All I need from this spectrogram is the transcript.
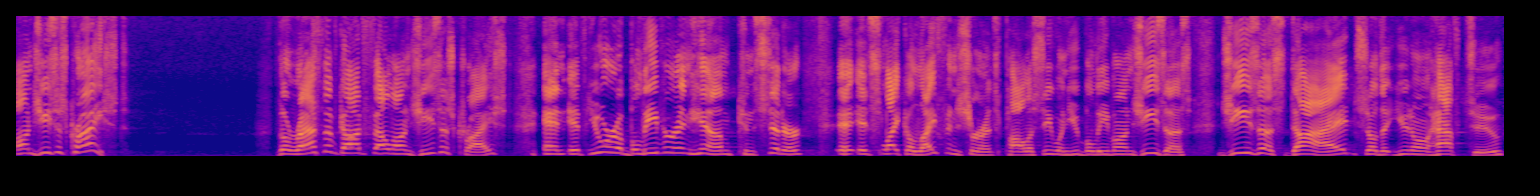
on Jesus Christ. The wrath of God fell on Jesus Christ. And if you are a believer in Him, consider it's like a life insurance policy when you believe on Jesus. Jesus died so that you don't have to.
